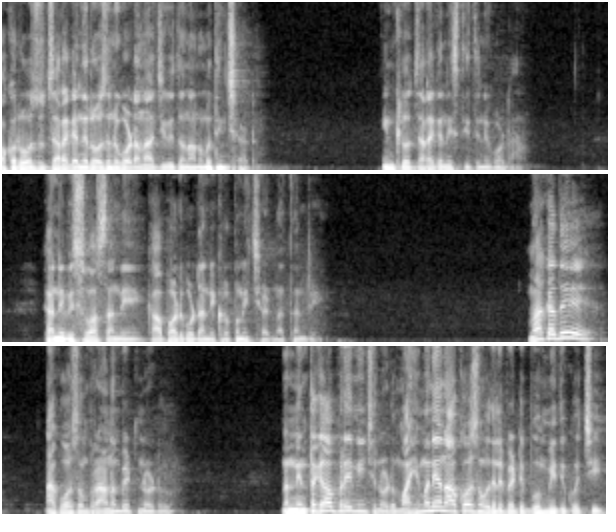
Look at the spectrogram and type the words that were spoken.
ఒకరోజు జరగని రోజును కూడా నా జీవితాన్ని అనుమతించాడు. ఇంట్లో జరగని స్థితిని కూడా. కానీ విశ్వాసాన్ని కాపాడుకోవడానికి కృపనిచ్చాడు నా తండ్రి. నాకదే నా కోసం ప్రాణం పెట్టినోడు. నన్ను ఇంతగా ప్రేమించినోడు. మహిమనే నా కోసం వదిలిపెట్టి భూమి మీదకి వచ్చి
